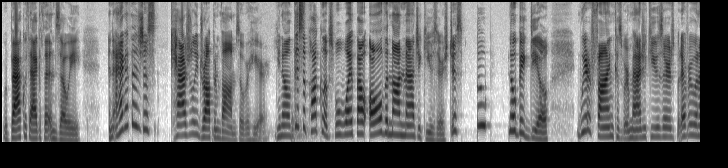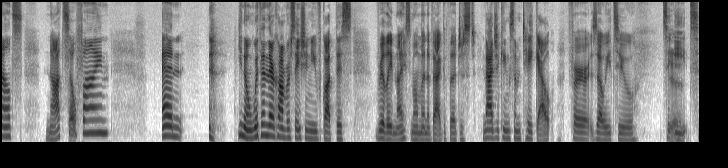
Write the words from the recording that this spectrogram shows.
We're back with Agatha and Zoe, and Agatha's just casually dropping bombs over here. You know, this apocalypse will wipe out all the non magic users. Just boop, no big deal. We're fine because we're magic users, but everyone else, not so fine. And, you know, within their conversation, you've got this really nice moment of Agatha just magicking some takeout for Zoe to to Yeah. eat.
